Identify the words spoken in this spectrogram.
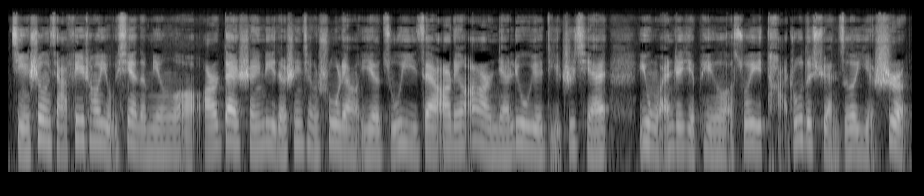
仅剩下非常有限的名额，而待审理的申请数量也足以在二零二二年六月底之前用完这些配额，所以塔州的选择也是。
